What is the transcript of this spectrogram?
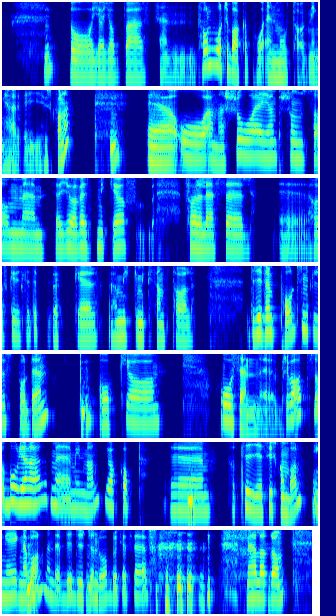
Mm. Så jag jobbar sedan 12 år tillbaka på en mottagning här i Huskvarna. Mm. Eh, och annars så är jag en person som, eh, jag gör väldigt mycket, jag föreläser, eh, har skrivit lite böcker, jag har mycket, mycket samtal, driver en podd som heter Lustpodden. Mm. Och jag, och sen eh, privat så bor jag här med min man Jakob. Eh, Har tio syskonbarn, inga egna Mm. barn, men det blir dyrt ändå brukar jag säga med alla dem.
